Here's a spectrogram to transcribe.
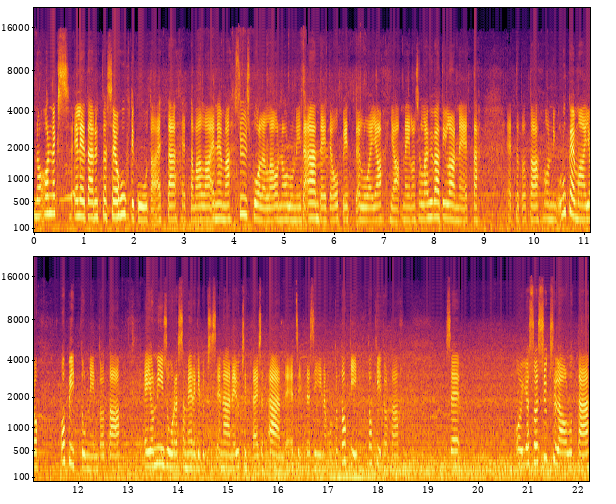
No onneksi eletään nyt tässä jo huhtikuuta, että, että tavallaan enemmän syyspuolella on ollut niitä äänteiden opettelua ja, ja meillä on sellainen hyvä tilanne, että, että tota, on niin lukemaan jo opittu, niin tota, ei ole niin suuressa merkityksessä enää ne yksittäiset äänteet sitten siinä, mutta toki, toki tota, se, jos olisi syksyllä ollut tämä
